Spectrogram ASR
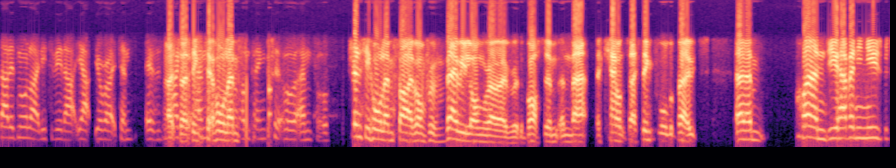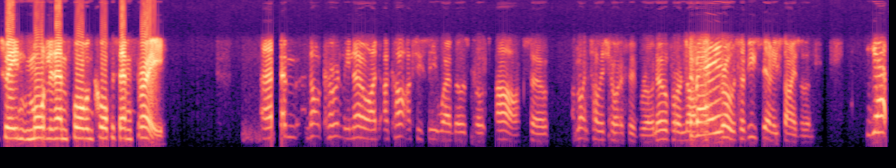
that is more likely to be that. Yeah, you're right, Tim. It was Right, so I think Tithall M- bumping Tithall M4. Trinity Hall M5 on for a very long row over at the bottom, and that accounts, I think, for all the boats. Um, Juan, do you have any news between Magdalene M4 and Corpus M3? Um, not currently, no. I, I can't actually see where those boats are, so I'm not entirely sure if they've rowed over or not. Rose? Rose, have you seen any signs of them? Yep,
